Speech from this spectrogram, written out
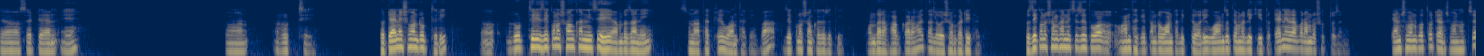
দেওয়া আছে টেন এ সমান রুট থ্রি তো টেন এ সমান রুট থ্রি রুট থ্রি যে কোনো সংখ্যার নিচে আমরা জানি কিছু না থাকলে ওয়ান থাকে বা যে কোনো সংখ্যাকে যদি ওয়ান দ্বারা ভাগ করা হয় তাহলে ওই সংখ্যাটাই থাকে। তো যে কোনো সংখ্যার নিচে যেহেতু ওয়ান থাকে তো আমরা ওয়ানটা লিখতে পারি। ওয়ান যদি আমরা লিখি তো টেনের আবার আমরা সূত্র জানি। টেন সমান কত? টেন সমান হচ্ছে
